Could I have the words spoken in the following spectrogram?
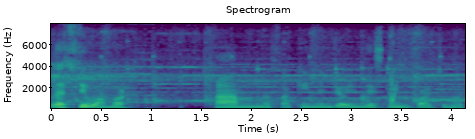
Let's do one more. I'm fucking enjoying this game far too much.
